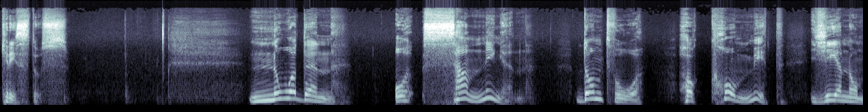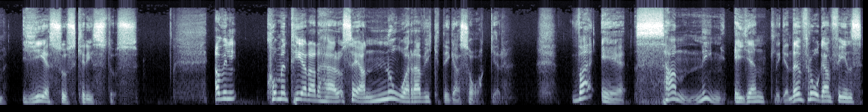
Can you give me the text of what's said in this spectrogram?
Kristus. Nåden och sanningen, de två har kommit genom Jesus Kristus. Jag vill kommentera det här och säga några viktiga saker. Vad är sanning egentligen? Den frågan finns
